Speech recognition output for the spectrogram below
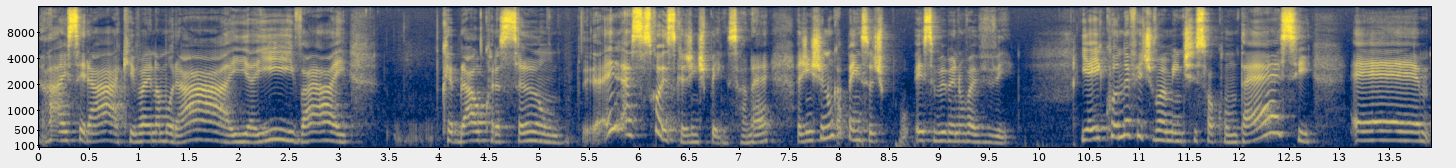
Ai, será que vai namorar? E aí vai quebrar o coração? É essas coisas que a gente pensa, né? A gente nunca pensa, tipo, esse bebê não vai viver. E aí, quando efetivamente isso acontece, é,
